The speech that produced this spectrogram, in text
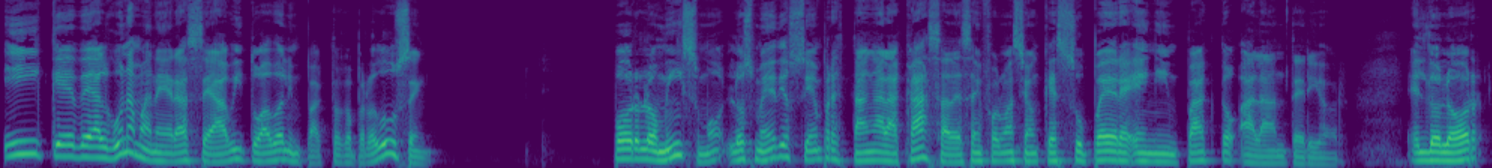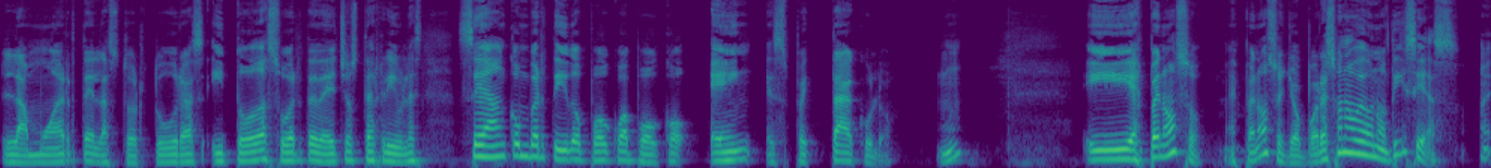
y que de alguna manera se ha habituado al impacto que producen. Por lo mismo, los medios siempre están a la casa de esa información que supere en impacto a la anterior. El dolor, la muerte, las torturas y toda suerte de hechos terribles se han convertido poco a poco en espectáculo. Y es penoso, es penoso. Yo por eso no veo noticias. ¿eh?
